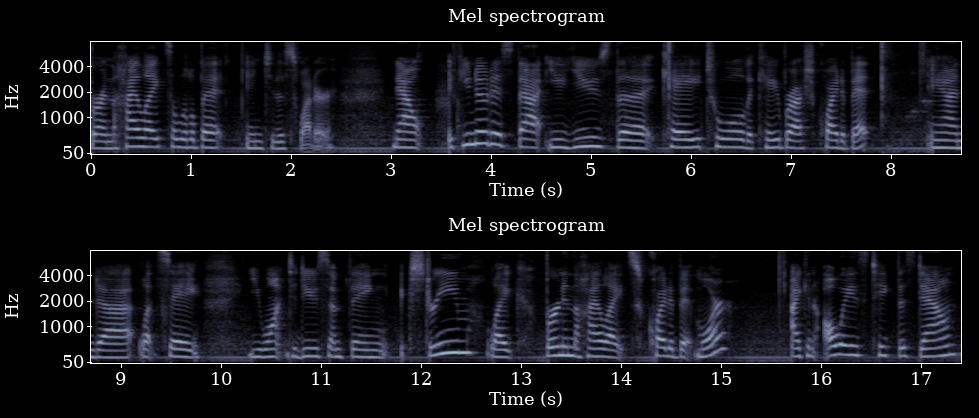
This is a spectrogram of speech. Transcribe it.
burn the highlights a little bit into the sweater. Now, if you notice that you use the K tool, the K brush, quite a bit, and uh, let's say you want to do something extreme, like burn in the highlights quite a bit more, I can always take this down,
